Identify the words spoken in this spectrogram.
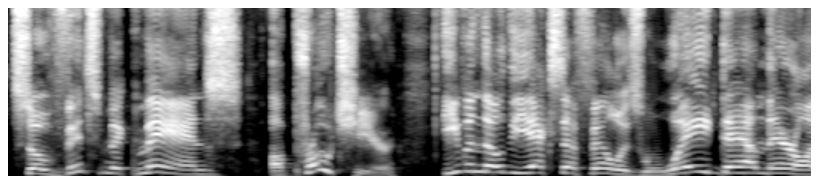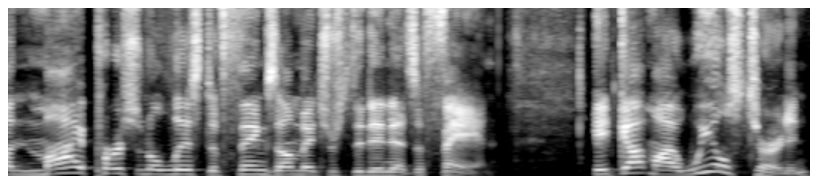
So Vince McMahon's approach here, even though the XFL is way down there on my personal list of things I'm interested in as a fan, it got my wheels turning.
